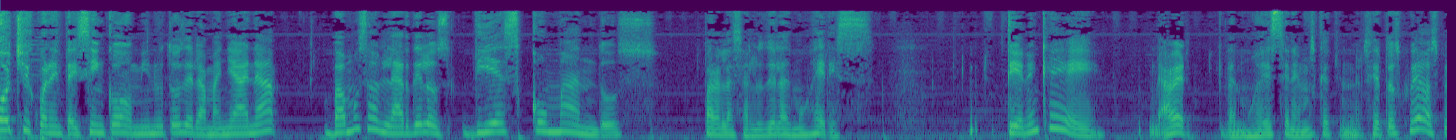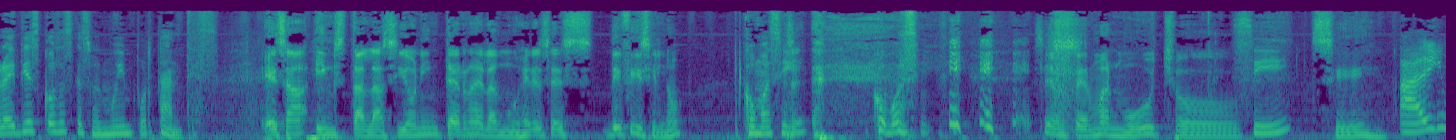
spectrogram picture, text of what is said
8 y 45 minutos de la mañana. Vamos a hablar de los 10 comandos para la salud de las mujeres. Tienen que, a ver, las mujeres tenemos que tener ciertos cuidados, pero hay 10 cosas que son muy importantes. Esa instalación interna de las mujeres es difícil, ¿no? ¿Cómo así? ¿Cómo así? Se enferman mucho. sí. Sí. Ay,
